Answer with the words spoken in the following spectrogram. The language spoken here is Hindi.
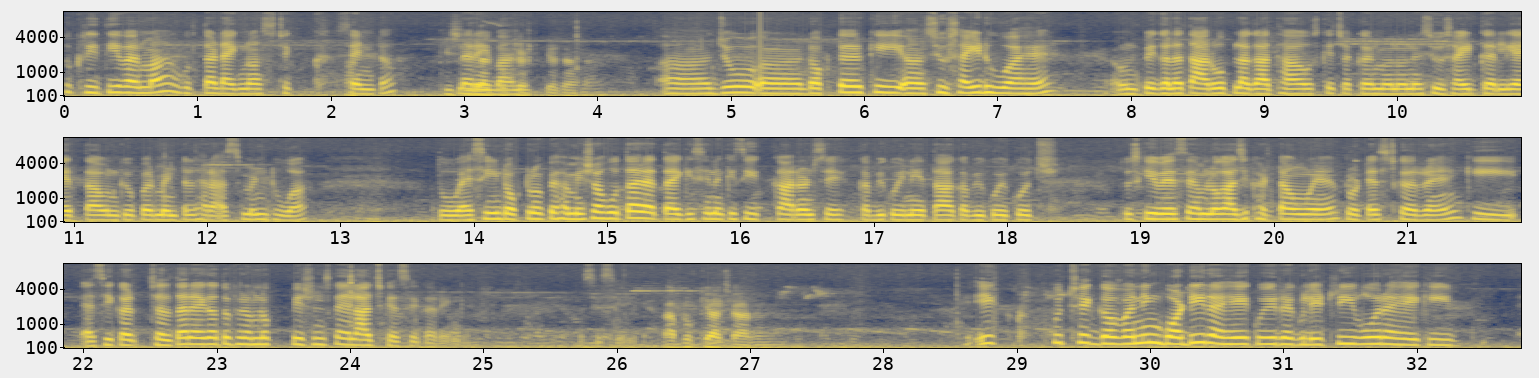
सुकृति वर्मा गुप्ता डायग्नोस्टिक सेंटर नरेबान जा डॉक्टर की सुसाइड हुआ है उन पर गलत आरोप लगा था उसके चक्कर में उन्होंने सुसाइड कर लिया इतना उनके ऊपर मेंटल हरासमेंट हुआ। तो ऐसे ही डॉक्टरों पे हमेशा होता रहता है किसी न किसी कारण से कभी कोई नेता कभी कोई कुछ। तो इसकी वजह से हम लोग आज इकट्ठा हुए हैं प्रोटेस्ट कर रहे हैं कि ऐसे कर चलता रहेगा तो फिर हम लोग पेशेंट्स का इलाज कैसे करेंगे? बस इसीलिए। आप लोग क्या चाह रहे हैं? एक कुछ एक गवर्निंग बॉडी रहे कोई रेगुलेटरी वो रहे कि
